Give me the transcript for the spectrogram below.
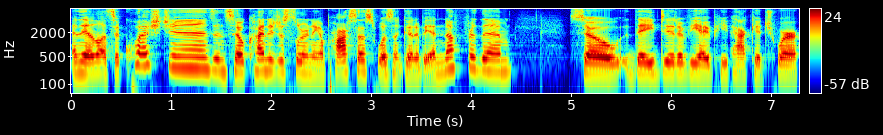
and they had lots of questions. And so, kind of just learning a process wasn't going to be enough for them. So, they did a VIP package where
